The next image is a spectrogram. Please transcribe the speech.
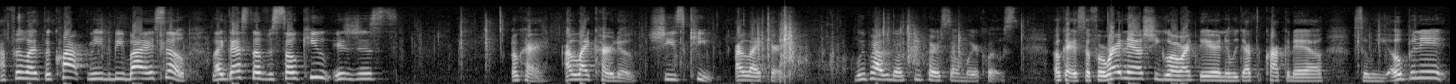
I feel like the croc need to be by itself. Like that stuff is so cute. It's just okay. I like her though. She's cute. I like her. We probably gonna keep her somewhere close. Okay, so for right now, she going right there, and then we got the crocodile. So when you open it,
